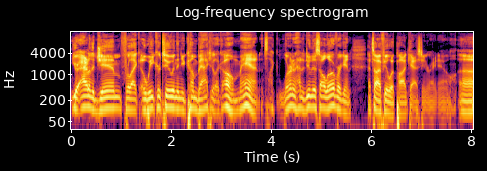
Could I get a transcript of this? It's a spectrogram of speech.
you're out of the gym for like a week or two and then you come back you're like oh man it's like learning how to do this all over again. That's how i feel with podcasting right now. Uh,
